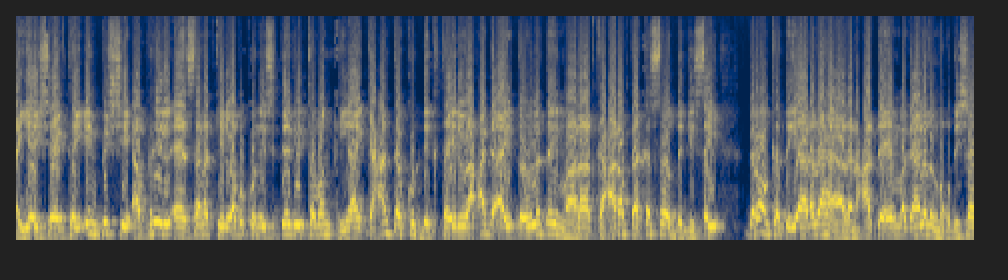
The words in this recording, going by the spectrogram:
ayay sheegtay in bishii abriil ee sannadkii laba kun iyo siddeed iyo tobankii ay gacanta ku dhigtay lacag ay dowladda imaaraadka carabta ka soo dejisay garoonka diyaaradaha aadan cadda ee magaalada muqdisho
